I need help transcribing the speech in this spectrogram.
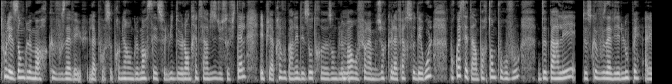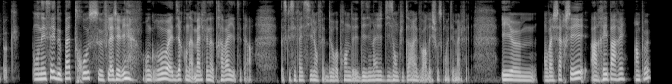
tous les angles morts que vous avez eus. Là, pour ce premier angle mort, c'est celui de l'entrée de service du Sofitel. Et puis après, vous parlez des autres angles mm. morts au fur et à mesure que l'affaire se déroule. Pourquoi c'était important pour vous de parler de ce que vous aviez loupé à l'époque? On essaye de pas trop se flageller, en gros, à dire qu'on a mal fait notre travail, etc. Parce que c'est facile, en fait, de reprendre des, images dix ans plus tard et de voir des choses qui ont été mal faites. Et euh, on va chercher à réparer un peu,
